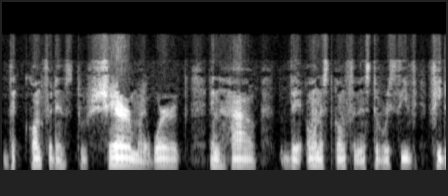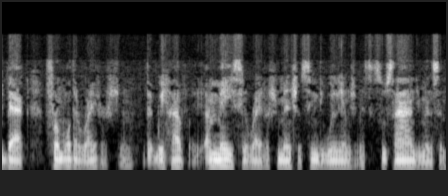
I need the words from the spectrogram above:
the confidence to share my work and have the honest confidence to receive feedback from other writers. You know, that we have amazing writers. You mentioned Cindy Williams, you mentioned Suzanne, you mentioned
